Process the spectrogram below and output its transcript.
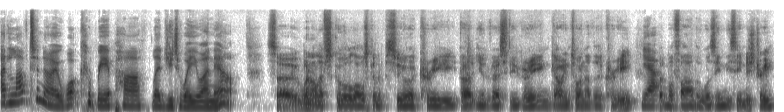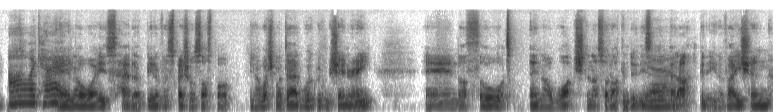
I'd love to know what career path led you to where you are now. So, when I left school, I was going to pursue a career, uh, university degree, and go into another career. Yeah. But my father was in this industry, Oh, okay. and I always had a bit of a special soft spot. You know, watching my dad work with machinery, and I thought, and I watched, and I thought I can do this a lot better. bit of innovation,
